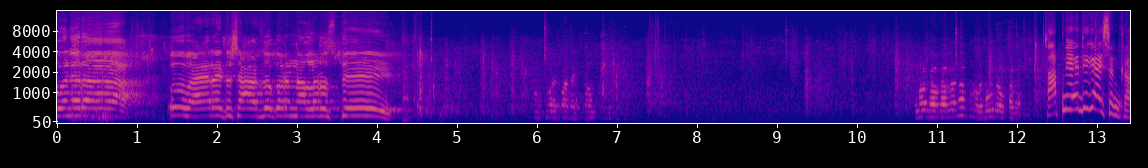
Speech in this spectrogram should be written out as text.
বোনেরা ও ভাইয়ারা একটু সাহায্য করেন আল্লাহর হস্তে। আপনি এইদিকে আইছেন কা?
